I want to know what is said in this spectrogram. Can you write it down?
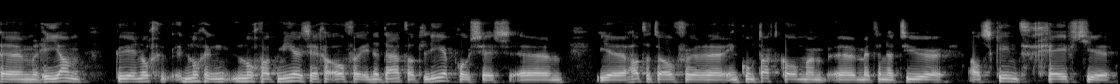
Um, Rian, kun je nog, nog, nog wat meer zeggen over inderdaad dat leerproces? Um, je had het over uh, in contact komen uh, met de natuur als kind geeft je eh,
